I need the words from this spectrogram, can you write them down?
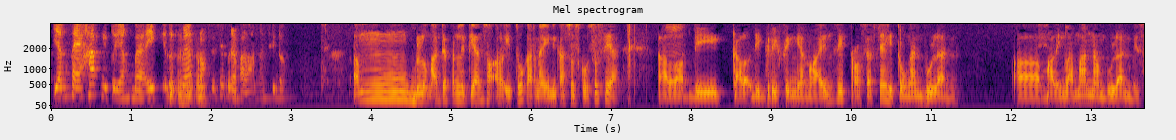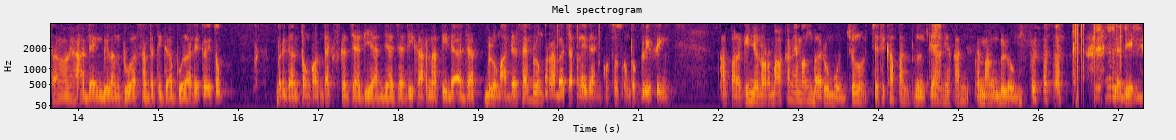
yang sehat gitu yang baik itu sebenarnya prosesnya berapa lama sih dok? Um, belum ada penelitian soal itu karena ini kasus khusus ya. Kalau Hmm. di kalau di grieving yang lain sih prosesnya hitungan bulan. Uh, Oke. paling lama enam bulan misalnya. Ada yang bilang 2 sampai tiga bulan. Itu itu bergantung konteks kejadiannya. Jadi karena tidak ada belum ada saya belum pernah baca penelitian khusus untuk grieving. Apalagi new normal kan emang baru muncul. Jadi kapan penelitiannya kan memang belum. Jadi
